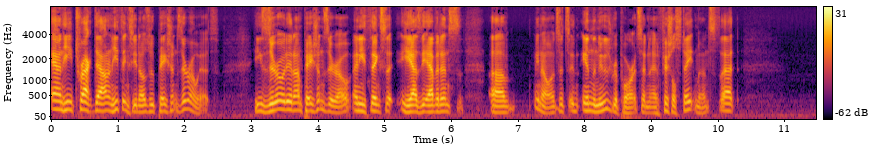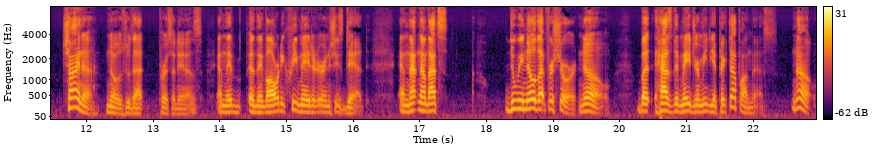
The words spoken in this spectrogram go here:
and he tracked down and he thinks he knows who patient zero is. He zeroed in on patient zero, and he thinks that he has the evidence. Uh, you know, it's, it's in, in the news reports and official statements that China knows who that person is, and they've and they've already cremated her, and she's dead. And that now that's do we know that for sure? No. But has the major media picked up on this? No.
